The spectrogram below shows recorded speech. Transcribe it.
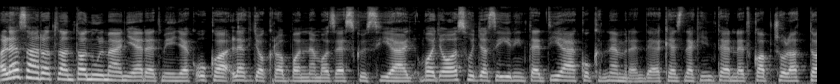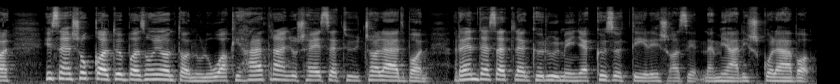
A lezáratlan tanulmányi eredmények oka leggyakrabban nem az eszközhiány, vagy az, hogy az érintett diákok nem rendelkeznek internet kapcsolattal, hiszen sokkal több az olyan tanuló, aki hátrányos helyzetű családban, rendezetlen körülmények között él és azért nem jár iskolába.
